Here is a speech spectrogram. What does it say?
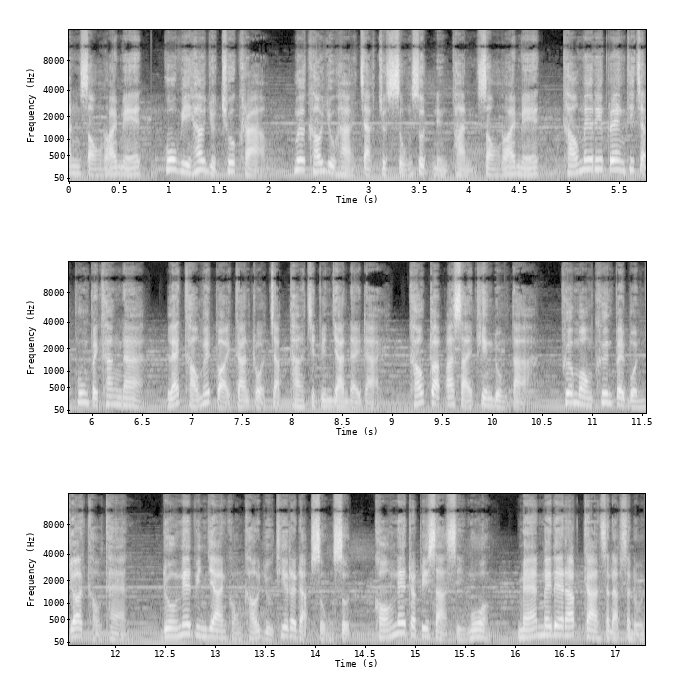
1,200 เมตร พวกวีเฮาหยุดชั่วคราว เมื่อเขาอยู่ห่างจากจุดสูงสุด 1,200 เมตร เขาไม่รีบเร่งที่จะพุ่งไปข้างหน้า และเขาไม่ปล่อยการตรวจจับทางจิตวิญญาณใด ๆ เขากลับอาศัยเพียงดวงตา เพื่อมองขึ้นไปบนยอดเขาแทน ดวงเนตรวิญญาณของเขาอยู่ที่ระดับสูงสุด ของเนตรปีศาจสีม่วง แม้ไม่ได้รับการสนับสนุน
